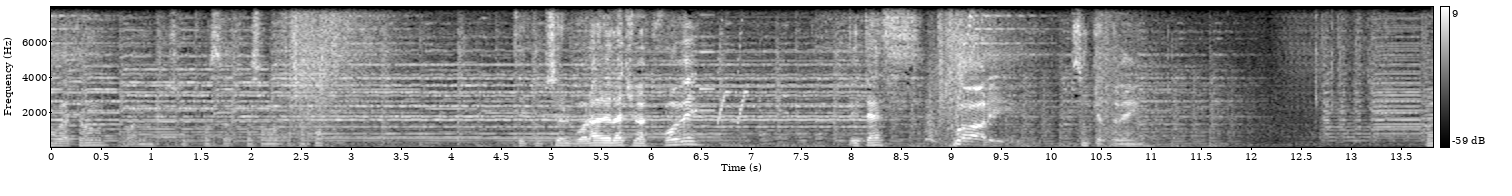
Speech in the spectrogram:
on va atteindre. Ouais, même plus que 300, 320, 330. T'es toute seule. Voilà, là tu vas crever. Les tasses. Bon, allez 181. Oh,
